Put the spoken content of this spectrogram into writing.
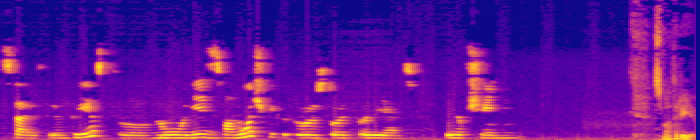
ставить прям крест, э, но есть звоночки, которые стоит проверять при общении. Смотри,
